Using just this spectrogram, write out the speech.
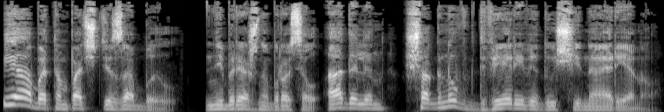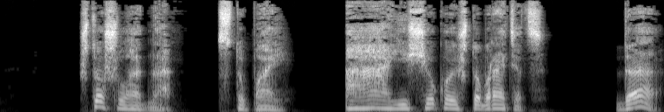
Я об этом почти забыл», — небрежно бросил Аделин, шагнув к двери, ведущей на арену. «Что ж, ладно, ступай. А, еще кое-что, братец». «Да,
